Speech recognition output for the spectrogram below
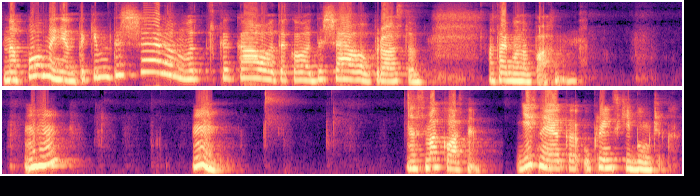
наповненням, таким дешевим, от з какао, такого дешевого просто. А так воно пахне. Угу. На смак класний. Дійсно, як український бумчик.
